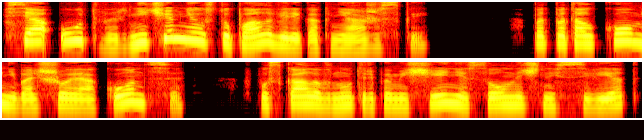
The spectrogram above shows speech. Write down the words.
Вся утварь ничем не уступала великокняжеской. Под потолком небольшое оконце впускало внутрь помещения солнечный свет,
